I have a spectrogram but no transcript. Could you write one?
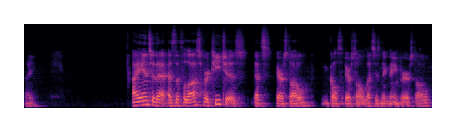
Right. I answer that as the philosopher teaches. That's Aristotle. He calls Aristotle. That's his nickname for Aristotle.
